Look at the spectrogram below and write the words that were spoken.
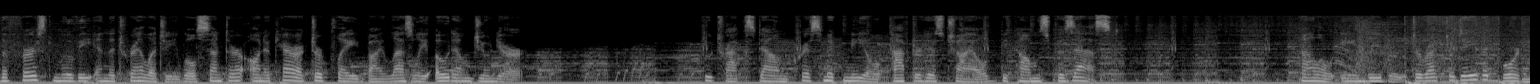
The first movie in the trilogy will center on a character played by Leslie Odom Jr who tracks down Chris MacNeil after his child becomes possessed. Halloween reboot director David Gordon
